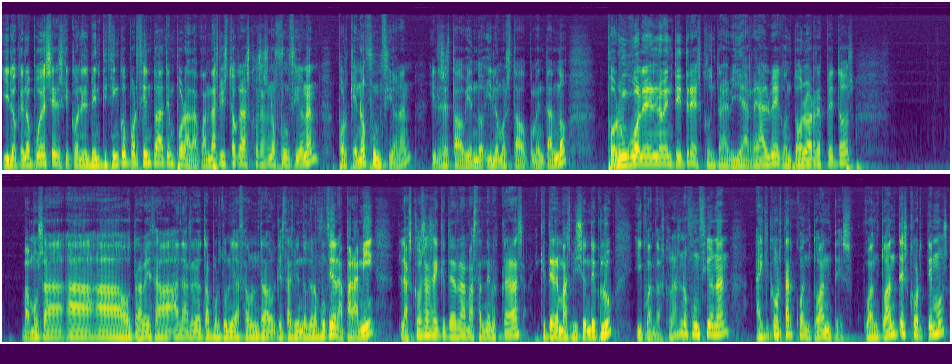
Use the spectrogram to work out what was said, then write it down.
y lo que no puede ser es que con el 25% de la temporada, cuando has visto que las cosas no funcionan, porque no funcionan, y lo has estado viendo y lo hemos estado comentando, por un gol en el 93 contra el Villarreal B, con todos los respetos, vamos a, otra vez a, darle otra oportunidad a un entrenador que estás viendo que no funciona. Para mí, las cosas hay que tenerlas bastante más claras, hay que tener más visión de club y cuando las cosas no funcionan, hay que cortar cuanto antes. Cuanto antes cortemos,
